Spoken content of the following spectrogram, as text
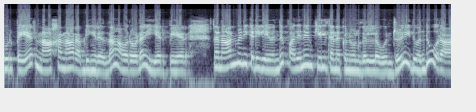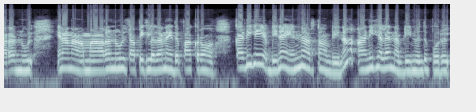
ஊர் பெயர் நாகனார் அப்படிங்கிறது தான் அவரோட இயற்பெயர். இந்த நான்மணி கடிகை வந்து பதினெண் கீழ்கணக்கு நூல்களில் ஒன்று. இது வந்து ஒரு அறநூல். ஏன்னா நம்ம அறநூல் டாப்பிக்கில் தானே இதை பார்க்குறோம். கடிகை அப்படின்னா என்ன அர்த்தம் அப்படின்னா அணிகலன் அப்படின்னு வந்து பொருள்.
